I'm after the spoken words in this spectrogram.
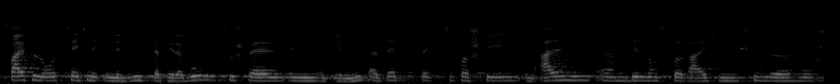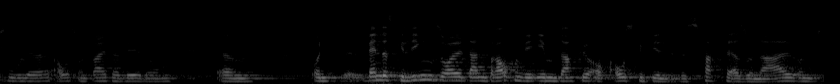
zweifellos Technik in den Dienst der Pädagogik zu stellen in, und eben nicht als Selbstzweck zu verstehen in allen ähm, Bildungsbereichen, Schule, Hochschule, Aus- und Weiterbildung. Ähm, und äh, wenn das gelingen soll, dann brauchen wir eben dafür auch ausgebildetes Fachpersonal und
